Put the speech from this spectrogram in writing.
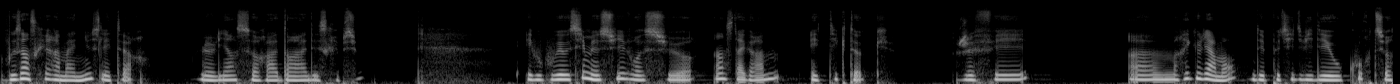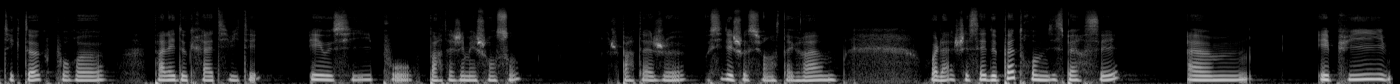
vous inscrire à ma newsletter le lien sera dans la description. Et vous pouvez aussi me suivre sur Instagram et TikTok. Je fais euh, régulièrement des petites vidéos courtes sur TikTok pour euh, parler de créativité et aussi pour partager mes chansons. Je partage euh, aussi des choses sur Instagram. Voilà, j'essaie de pas trop me disperser. et puis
